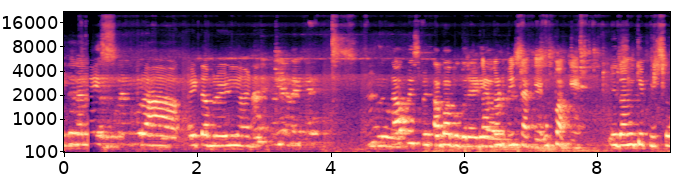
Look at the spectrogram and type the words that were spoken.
ಇದು ನನ್ನ ಪೂರ ಐಟಮ್ ರೆಡಿ ಮಾಡಿ ಕಬಾಬುಗೂ ರೆಡಿ ದೊಡ್ಡ ಪೀಸ್ ಹಾಕಿ ಉಪ್ಪು ಹಾಕಿ ಇದು ಅಂಕಿ ಪೀಸು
